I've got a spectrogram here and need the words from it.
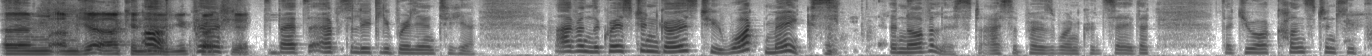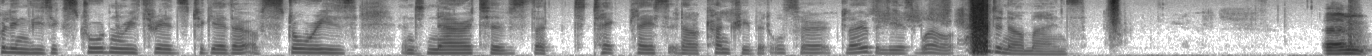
Um, I'm here. I can oh, hear you perfect. quite That's absolutely brilliant to hear. Ivan, the question goes to what makes a novelist? I suppose one could say that that you are constantly pulling these extraordinary threads together of stories and narratives that take place in our country, but also globally as well, and in our minds. Um,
